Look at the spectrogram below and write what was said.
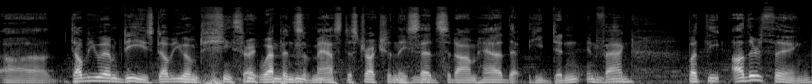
uh, WMDs, WMDs, right? Weapons of mass destruction. They said Saddam had that he didn't, in fact. But the other thing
